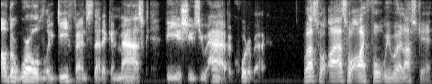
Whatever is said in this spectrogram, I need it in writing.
otherworldly defense that it can mask the issues you have at quarterback. Well, that's what I, that's what I thought we were last year.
